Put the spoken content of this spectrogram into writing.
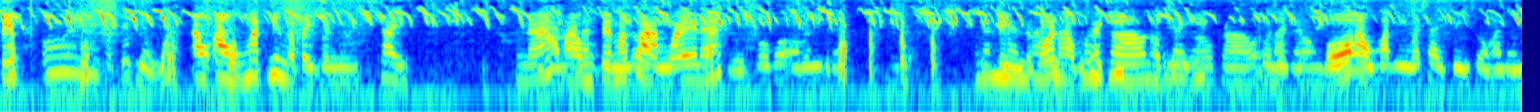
เต็ปโอ้ยสเต็ปเดียววะเอาเอามัดหนึ่งเอาไปจนใช่นะเอาเป็มะขวางไว้นะ เออพ่อเอาไปนี่ก็ได้ เต็มตะก้อนเอาไปใส่อีกเอาไปใส่อีกเท้าเอาไปใส่อีกโบเอามัดนี้มาใส่ตีสองอันนึง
